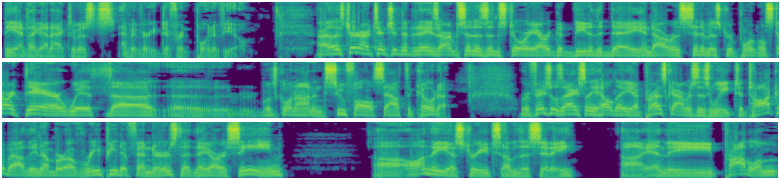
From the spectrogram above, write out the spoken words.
the anti gun activists have a very different point of view. All right, let's turn our attention to today's armed citizen story, our good deed of the day, and our recidivist report. We'll start there with uh, uh, what's going on in Sioux Falls, South Dakota, where officials actually held a, a press conference this week to talk about the number of repeat offenders that they are seeing on the uh, streets of the city uh, and the problem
